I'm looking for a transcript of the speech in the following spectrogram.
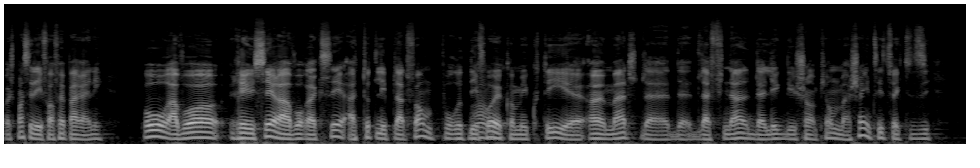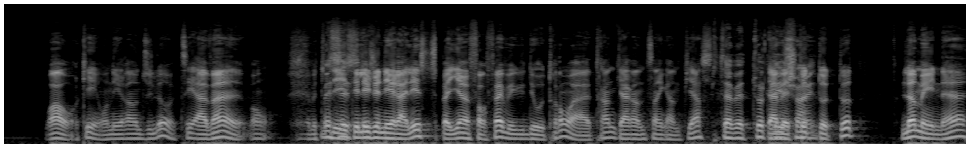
Ouais, je pense que c'est des forfaits par année. Pour avoir réussir à avoir accès à toutes les plateformes, pour des Ah fois, ouais. comme écouter euh, un match de la, de- de la finale de la Ligue des champions de machin, tu sais, tu fais que tu dis Wow, OK, on est rendu là. Avant, bon, on avait tous des télégénéralistes, tu payais un forfait avec Vidéotron à 30, 40, 50$. piastres. Puis tu avais toutes les avais chaînes. tout, tout, tout. Là, maintenant,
